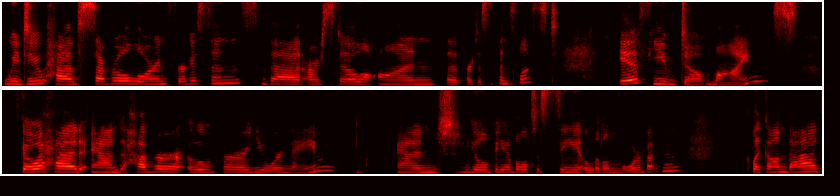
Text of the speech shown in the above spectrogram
We do have several Lauren Fergusons that are still on the participants list. If you don't mind, go ahead and hover over your name and you'll be able to see a little more button. Click on that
